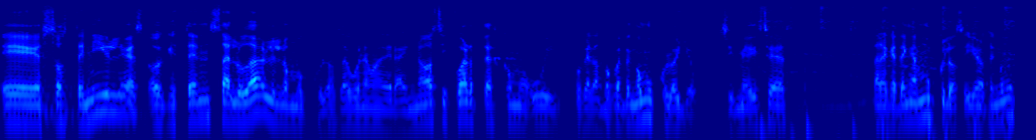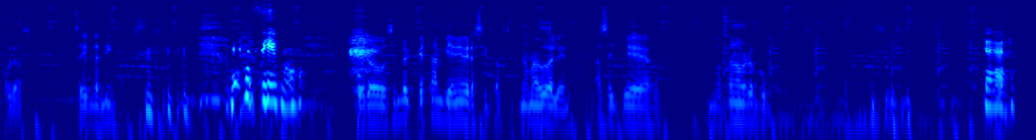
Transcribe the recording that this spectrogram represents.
eh, sostenibles o que estén saludables los músculos de alguna manera. Y no así fuertes como, uy, porque tampoco tengo músculos yo. Si me dices para que tengan músculos y yo no tengo músculos, soy blandito. Sí, mo. Pero siento que están bien mis bracitos, no me duelen. Así que, eso no me preocupa. claro.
